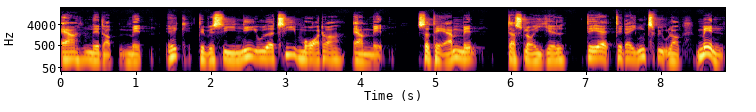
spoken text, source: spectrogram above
er netop mænd. Ikke? Det vil sige, 9 ud af 10 mordere er mænd. Så det er mænd, der slår ihjel. Det er, det er der ingen tvivl om. Men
